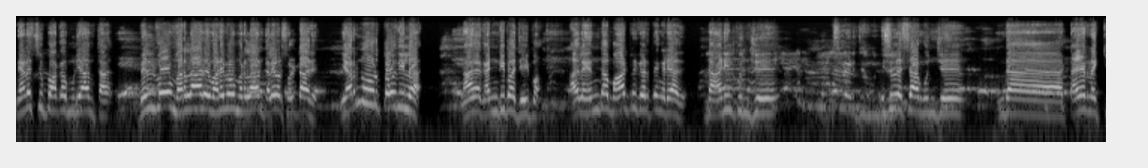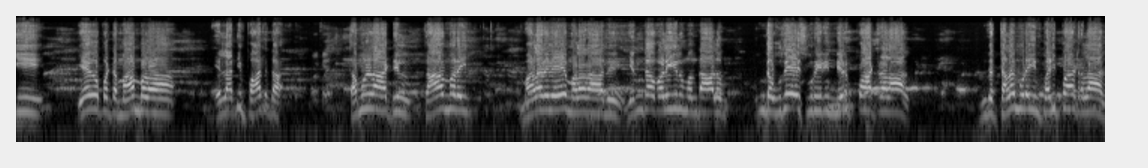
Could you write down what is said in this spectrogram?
நினைச்சு பார்க்க முடியாம த- வெல்வோம் வரலாறு வரைவோம் வரலாறு தலைவர் சொல்லிட்டாரு. இருநூறு தொகுதியில நாங்க கண்டிப்பா ஜெயிப்போம். அதுல எந்த மாற்று கருத்தும் கிடையாது. இந்த அணில் குஞ்சு விசுலட்சா குஞ்சு இந்த டயர் நக்கி ஏகப்பட்ட மாம்பழம் எல்லாத்தையும் பார்த்துட்டான். தமிழ்நாட்டில் தாமரை மலரவே மலராது. எந்த வழியிலும் வந்தாலும் இந்த உதயசூரியனின் நெருப்பாற்றலால் இந்த தலைமுறையின் படிப்பாற்றலால்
